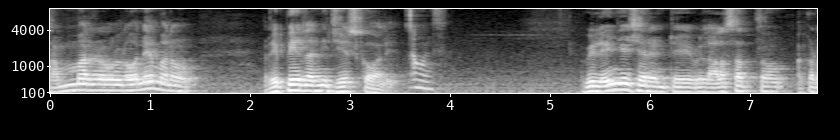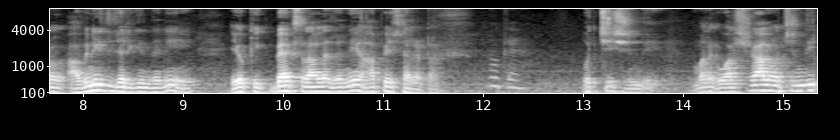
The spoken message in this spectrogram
సమ్మర్లోనే మనం రిపేర్లు అన్నీ చేసుకోవాలి వీళ్ళు ఏం చేశారంటే వీళ్ళ అలసత్వం అక్కడ అవినీతి జరిగిందని ఏ కిక్ బ్యాక్స్ రాలేదని ఆపేశారట. ఓకే. వచ్చేసింది. మనకు వర్షాకాలం వచ్చింది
